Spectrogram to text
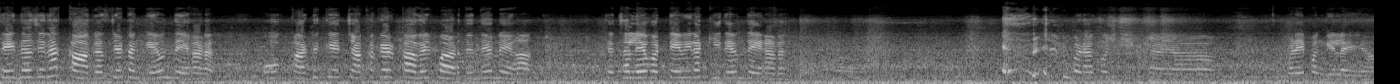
ਤੇ ਇਹਨਾਂ 'ਚ ਨਾ ਕਾਗਜ਼ ਜੇ ਟੰਗੇ ਹੁੰਦੇ ਹਨ, ਉਹ ਕੱਢ ਕੇ ਚੱਕ ਕੇ ਕਾਗਜ਼ ਪਾੜ ਦਿੰਦੇ ਹੁੰਦੇ ਹਾਂ। ਤੇ ਥੱਲੇ ਵੱਟੇ ਵੀ ਰੱਖੀ ਦੇ ਹੁੰਦੇ ਹਨ। ਬੜਾ ਕੁਝ ਕੀਤਾ ਆ। ਬੜੇ ਪੰਗੇ ਲਏ ਆ।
